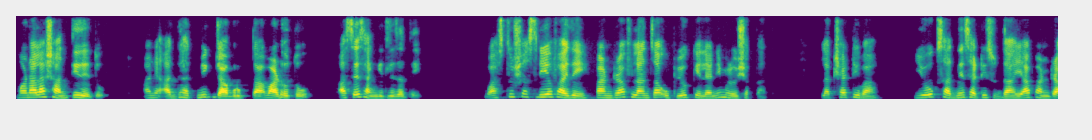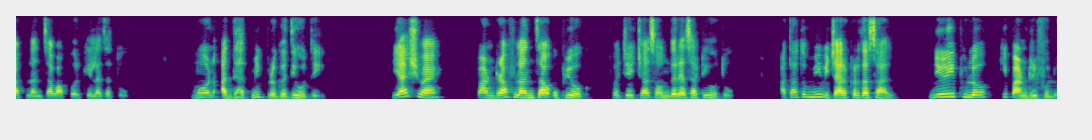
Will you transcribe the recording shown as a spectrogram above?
मनाला शांती देतो आणि आध्यात्मिक जागरूकता वाढवतो असे सांगितले जाते. वास्तुशास्त्रीय फायदे पांढऱ्या फुलांचा उपयोग केल्याने मिळू शकतात. लक्षात ठेवा योग साधनेसाठी सुद्धा या पांढऱ्या फुलांचा वापर केला जातो. मन आध्यात्मिक प्रगती होते. याशिवाय पांढऱ्या फुलांचा उपयोग त्वचेच्या सौंदर्यासाठी होतो. आता तुम्ही विचार करत असाल निळी फुलं की पांढरी फुलं?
